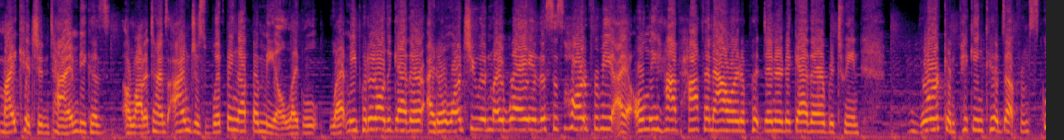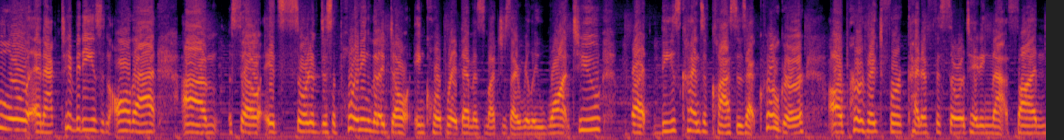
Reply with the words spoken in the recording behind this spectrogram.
my kitchen time because a lot of times I'm just whipping up a meal. Like, l- let me put it all together. I don't want you in my way. This is hard for me. I only have half an hour to put dinner together between work and picking kids up from school and activities and all that. Um, so it's sort of disappointing that I don't incorporate them as much as I really want to. But these kinds of classes at Kroger are perfect for kind of facilitating that fun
